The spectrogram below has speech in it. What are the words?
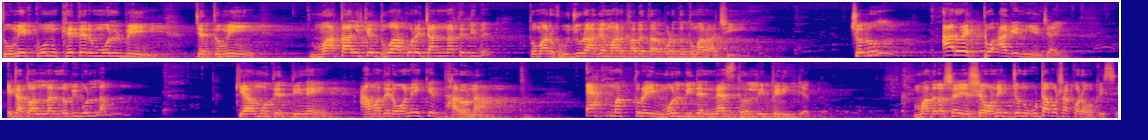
তুমি কোন ক্ষেতের মলবি যে তুমি মাতালকে দোয়া করে জান্নাতে দিবে? তোমার হুজুর আগে মার খাবে, তারপরে তো তোমার আছি। চলুন আরও একটু আগে নিয়ে যাই। এটা তো আল্লাহ নবী বললাম। কেয়ামতের দিনে আমাদের অনেকের ধারণা একমাত্র এই মলবিদের ন্যাস ধরলেই পেরিয়ে যাবে। মাদ্রাসায় এসে অনেকজন উঠা বসা করে অফিসে।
